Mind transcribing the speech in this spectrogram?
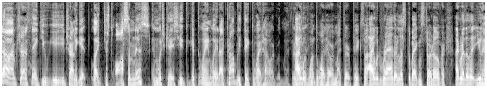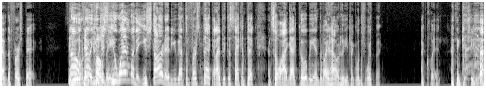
No, I'm trying to think. You you you trying to get like just awesomeness? In which case you could get Dwyane Wade. I'd probably take Dwight Howard with my third. I would pick. want Dwight Howard my third pick. So I would rather, let's go back and start over. I'd rather let you have the first pick. So no, you would no, you just you went with it. You started. You got the first pick, and I picked the second pick, and so I got Kobe and Dwight Howard. Who you picking with the fourth pick? I quit. I think you're cheating.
